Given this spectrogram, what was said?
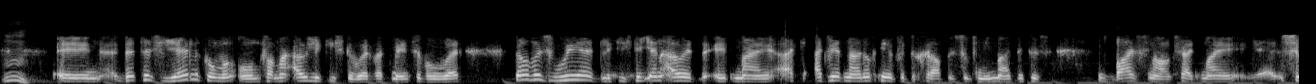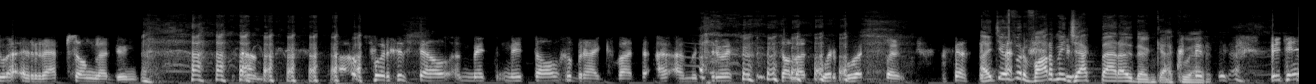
Mm. En dit is heerlik om om van my ou liedjies te hoor wat mense wil hoor. Daar was weird liedjies. Die een ou het, het my ek ek weet nou nog nie of fotograaf is of nie, maar dit is is baie snaaks. Hy het my eh, so 'n rap song laat doen. um, uh, voorgestel met met taalgebruik wat 'n uh, uh, matroos sal laat oorboord spring. Hy het jou verwar met Jack Sparrow dink ek hoor. Weet jy,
